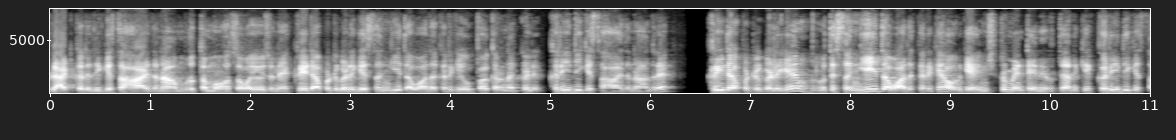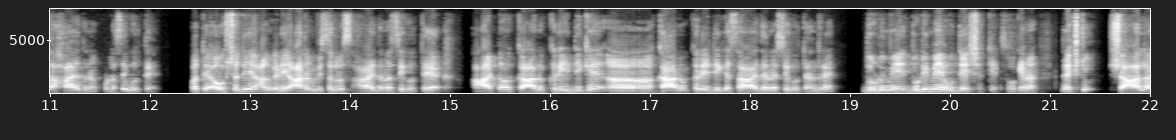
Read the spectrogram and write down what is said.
ಫ್ಲಾಟ್ ಖರೀದಿಗೆ ಸಹಾಯಧನ, ಅಮೃತ ಮಹೋತ್ಸವ ಯೋಜನೆ, ಕ್ರೀಡಾಪಟುಗಳಿಗೆ ಸಂಗೀತ ವಾದಕರಿಗೆ ಉಪಕರಣ ಖರೀದಿಗೆ ಸಹಾಯಧನ ಅಂದ್ರೆ ಕ್ರೀಡಾಪಟುಗಳಿಗೆ ಮತ್ತೆ ಸಂಗೀತ ವಾದಕರಿಗೆ ಅವ್ರಿಗೆ ಇನ್ಸ್ಟ್ರೂಮೆಂಟ್ ಏನಿರುತ್ತೆ ಅದಕ್ಕೆ ಖರೀದಿಗೆ ಸಹಾಯಧನ ಕೂಡ ಸಿಗುತ್ತೆ. ಮತ್ತೆ ಔಷಧಿ ಅಂಗಡಿ ಆರಂಭಿಸಲು ಸಹಾಯಧನ ಸಿಗುತ್ತೆ. ಆಟೋ ಕಾರು ಖರೀದಿಗೆ ಕಾರು ಖರೀದಿಗೆ ಸಹಾಯಧನ ಸಿಗುತ್ತೆ ಅಂದ್ರೆ ದುಡಿಮೆ, ದುಡಿಮೆಯ ಉದ್ದೇಶಕ್ಕೆ. ಓಕೆನಾ ನೆಕ್ಸ್ಟ್ ಶಾಲಾ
